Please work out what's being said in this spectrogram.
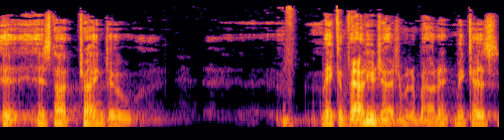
is not trying to make a value judgment about it because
